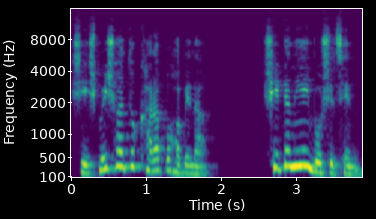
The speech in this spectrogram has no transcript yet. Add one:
শেষমেশ হয়তো খারাপও হবে না। সেটা নিয়েই বসেছেন।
